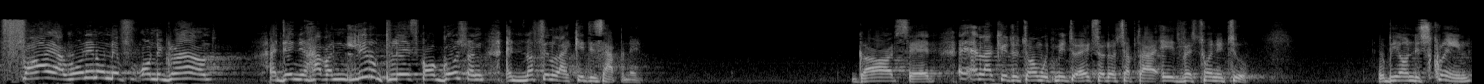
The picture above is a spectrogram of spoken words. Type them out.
fire running on the, on the ground, and then you have a little place called Goshen and nothing like it is happening. God said, I'd like you to turn with me to Exodus chapter 8 verse 22. It'll be on the screen.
